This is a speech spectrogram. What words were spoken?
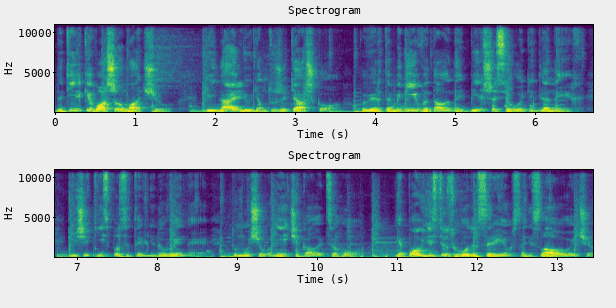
не тільки вашого матчу. Війна людям дуже тяжко. Повірте мені, ви дали найбільше сьогодні для них, ніж якісь позитивні новини, тому що вони чекали цього. Я повністю згоден з Сергієм Станіславовичем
